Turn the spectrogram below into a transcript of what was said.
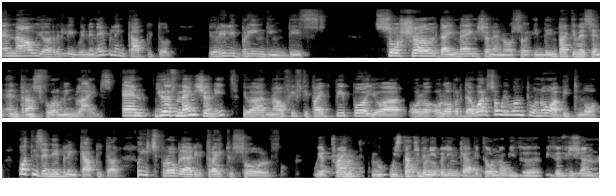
and now you are really with Enabling Qapital you're really bringing this social dimension and also in the impact investing and transforming lives. And you have mentioned it. You are now 55 people. You are all, all over the world. So we want to know a bit more. What is Enabling Qapital? Which problem are you trying to solve we are trying we started Enabling Qapital now with a, with a vision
